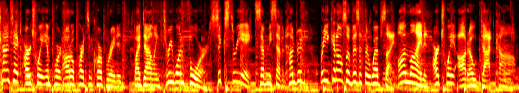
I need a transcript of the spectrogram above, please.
Contact Archway Import Auto Parts Incorporated by dialing 314 638 7700, or you can also visit their website online at archwayauto.com.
